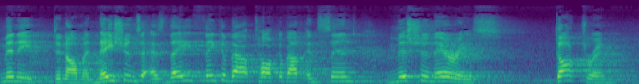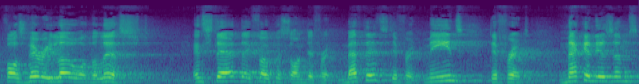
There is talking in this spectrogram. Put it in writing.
many denominations, as they think about, talk about, and send missionaries, doctrine falls very low on the list. Instead, they focus on different methods, different means, different mechanisms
